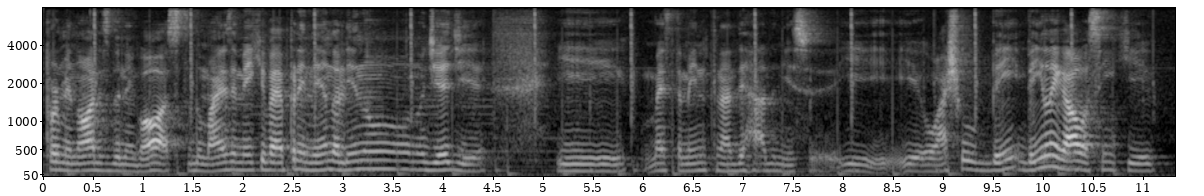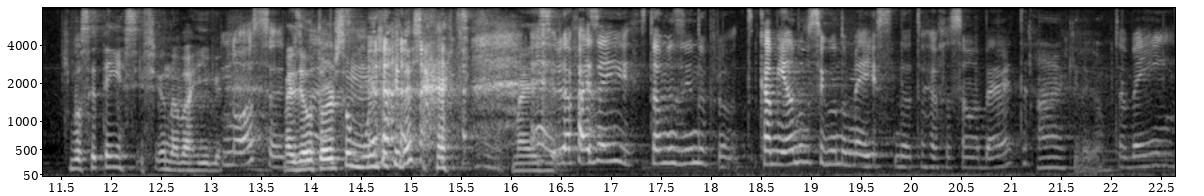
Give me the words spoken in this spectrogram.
pormenores do negócio e tudo mais, é meio que vai aprendendo ali no, no dia a dia. E, mas também não tem nada de errado nisso. E, e eu acho bem, bem legal, assim, que, que você tem esse fio na barriga. Nossa. Mas eu torço muito que dê certo. Mas. É, já faz aí, estamos indo pro. caminhando no segundo mês da torrefação aberta. Ah, que legal. Tá bem,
